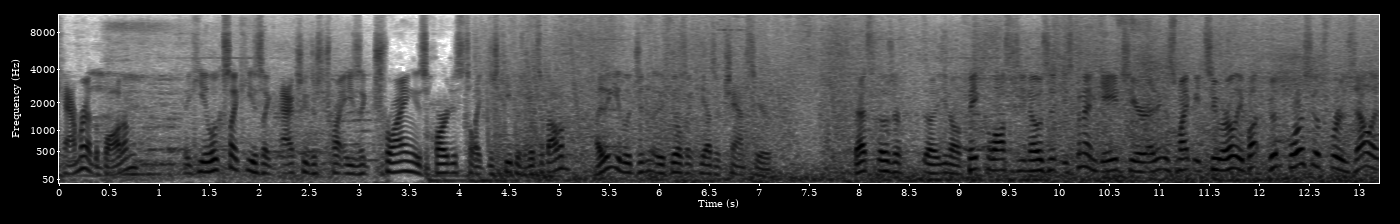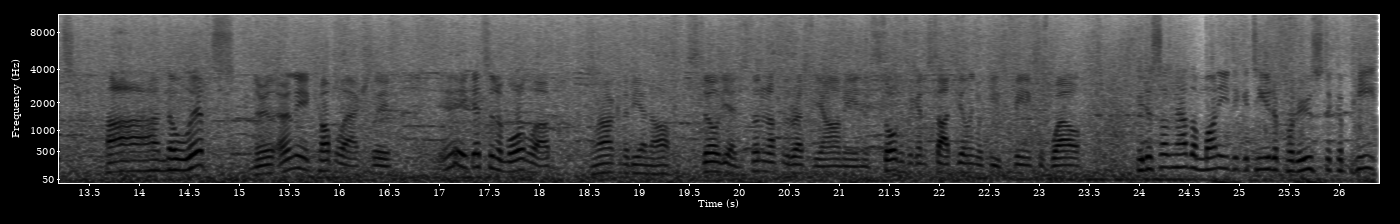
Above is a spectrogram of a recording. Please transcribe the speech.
camera at the bottom. Like he looks like he's like actually just trying. He's like trying his hardest to like just keep his wits about him. I think he legitimately feels like he has a chance here. That's those are uh, you know fake Colossus. He knows it. He's going to engage here. I think this might be too early, but good force fields for his zealots. Ah, no lifts. There only a couple actually. Yeah, he gets an immortal up. Not going to be enough. Still, yeah, just not enough for the rest of the army, and the Stalkers are going to start dealing with these Phoenix as well. He just doesn't have the money to continue to produce to compete.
